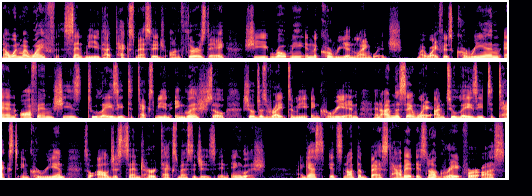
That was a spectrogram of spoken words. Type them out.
Now, when my wife sent me that text message on Thursday, she wrote me in the Korean language. My wife is Korean, and often she's too lazy to text me in English, so she'll just write to me in Korean. And I'm the same way. I'm too lazy to text in Korean, so I'll just send her text messages in English. I guess it's not the best habit. It's not great for us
